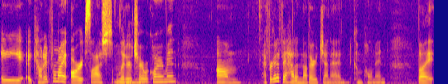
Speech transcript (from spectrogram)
a it counted for my art slash literature Mhm. requirement. Um, I forget if it had another gen ed component, but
